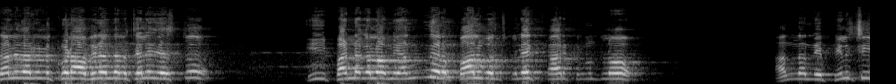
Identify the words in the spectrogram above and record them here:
తల్లిదండ్రులకు కూడా అభినందనలు తెలియజేస్తూ ఈ పండగలో మీ అందరూ పాలు పంచుకునే కార్యక్రమంలో అందరినీ పిలిచి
